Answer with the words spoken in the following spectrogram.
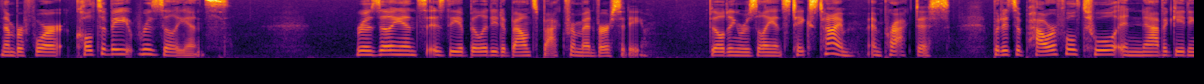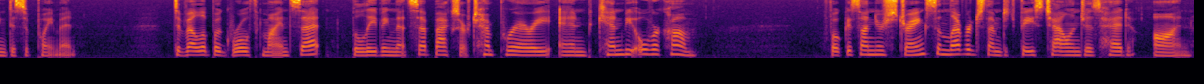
Number four, cultivate resilience. Resilience is the ability to bounce back from adversity. Building resilience takes time and practice, but it's a powerful tool in navigating disappointment. Develop a growth mindset, believing that setbacks are temporary and can be overcome. Focus on your strengths and leverage them to face challenges head on.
